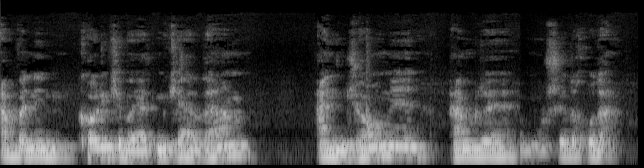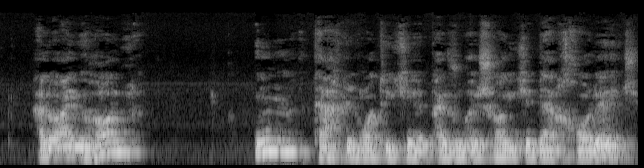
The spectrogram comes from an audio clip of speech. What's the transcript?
اولین کاری که باید می‌کردم انجام امر مرشد خودم. حالا ای حال اون تحقیقاتی که پژوهش هایی که در خارج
